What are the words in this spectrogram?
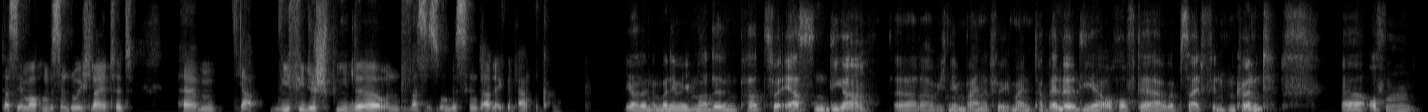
dass ihr mal auch ein bisschen durchleitet. Ähm, ja, wie viele Spiele und was ist so ein bisschen da der Gedankengang? Ja, dann übernehme ich mal den Part zur ersten Liga. Äh, da habe ich nebenbei natürlich meine Tabelle, die ihr auch auf der Website finden könnt, äh, offen.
